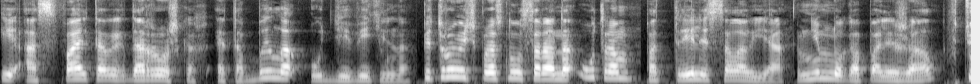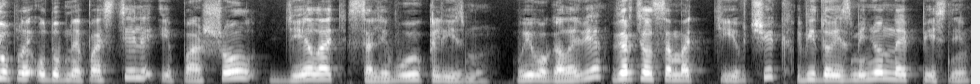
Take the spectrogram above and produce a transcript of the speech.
и асфальтовых дорожках. Это было удивительно. Петрович проснулся рано утром под трели соловья. Немного полежал в теплой удобной постели и пошел делать солевую клизму. В его голове вертелся мотивчик видоизмененной песни.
